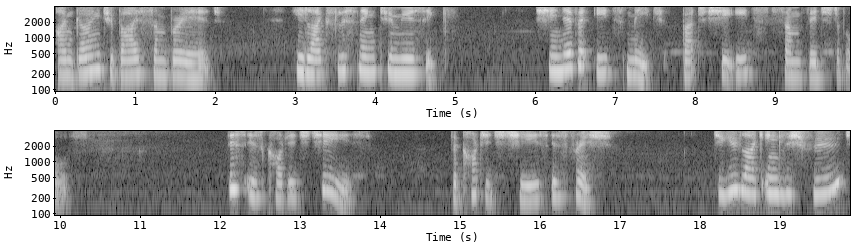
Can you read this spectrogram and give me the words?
I'm going to buy some bread. He likes listening to music. She never eats meat, but she eats some vegetables. This is cottage cheese. The cottage cheese is fresh. Do you like English food?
